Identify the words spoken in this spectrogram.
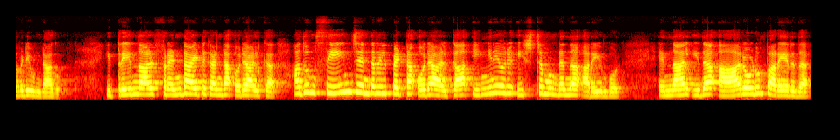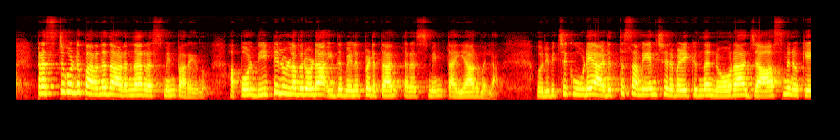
അവിടെ ഉണ്ടാകും. ഇത്രയും നാൾ ഫ്രണ്ടായിട്ട് കണ്ട ഒരാൾക്ക് അതും സെയിം ജെൻഡറിൽപ്പെട്ട ഒരാൾക്ക് ഇങ്ങനെ ഒരു ഇഷ്ടമുണ്ടെന്ന് അറിയുമ്പോൾ എന്നാൽ ഇത് ആരോടും പറയരുത്. ട്രസ്റ്റ് കൊണ്ട് പറഞ്ഞതാണെന്ന് റസ്മിൻ പറയുന്നു. അപ്പോൾ വീട്ടിലുള്ളവരോട് ഇത് വെളിപ്പെടുത്താൻ റസ്മിൻ തയ്യാറുമല്ല. ഒരുമിച്ച് കൂടെ അടുത്ത സമയം ചെലവഴിക്കുന്ന നോറ ജാസ്മിനൊക്കെ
